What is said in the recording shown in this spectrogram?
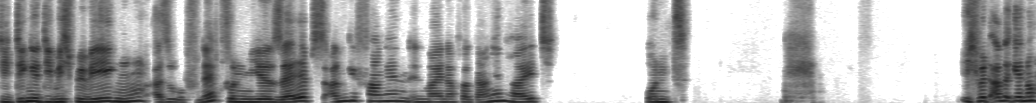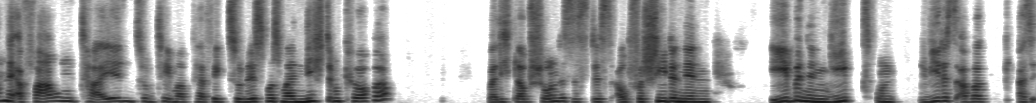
die Dinge, die mich bewegen, also ne, von mir selbst angefangen in meiner Vergangenheit. Und ich würde gerne noch eine Erfahrung teilen zum Thema Perfektionismus, mal nicht im Körper, weil ich glaube schon, dass es das auf verschiedenen Ebenen gibt und wie das aber, also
